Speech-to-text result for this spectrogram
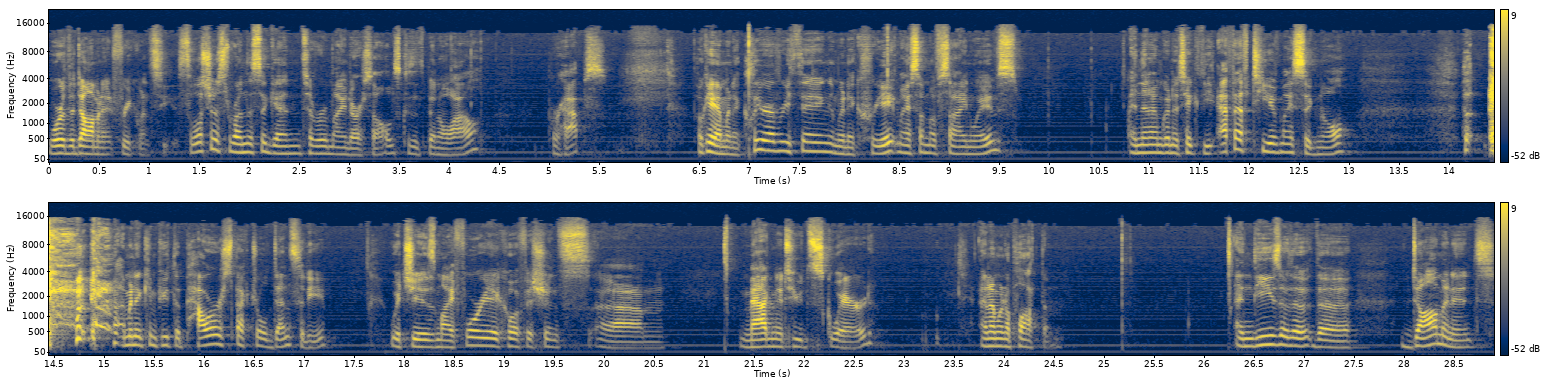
were the dominant frequencies. So let's just run this again to remind ourselves, because it's been a while, perhaps. Okay, I'm going to clear everything. I'm going to create my sum of sine waves. And then I'm going to take the FFT of my signal, I'm going to compute the power spectral density, which is my Fourier coefficients um, magnitude squared, and I'm going to plot them. And these are the, the dominant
